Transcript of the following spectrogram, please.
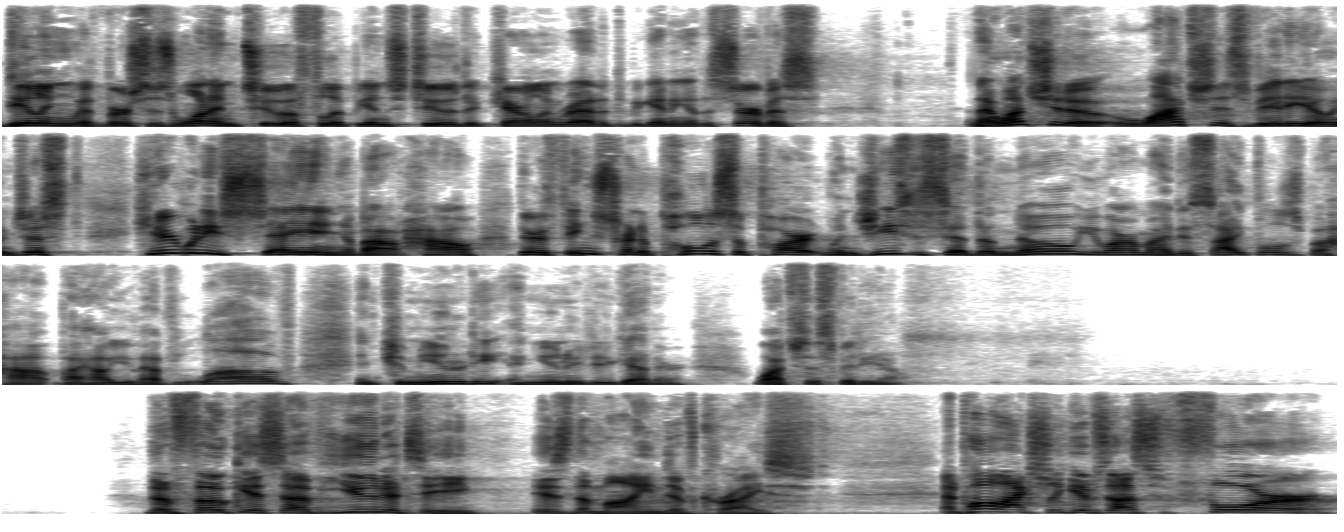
dealing with verses 1 and 2 of Philippians 2 that Carolyn read at the beginning of the service. And I want you to watch this video and just hear what he's saying about how there are things trying to pull us apart when Jesus said, They'll know you are my disciples by how, by how you have love and community and unity together. Watch this video. The focus of unity is the mind of Christ. And Paul actually gives us four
